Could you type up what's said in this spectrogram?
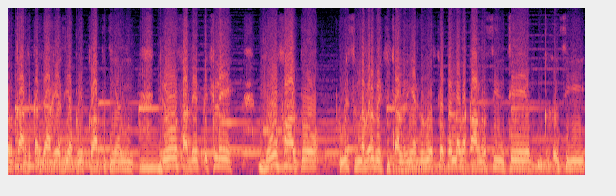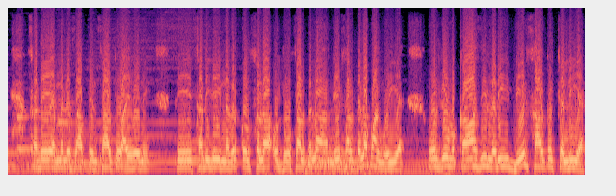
ਔਰ ਘਰ ਘਰ ਜਾ ਕੇ ਅਸੀਂ ਆਪਣੀ ਪ੍ਰਾਪਤੀਆਂ ਦੀ ਜੋ ਸਾਡੇ ਪਿਛਲੇ 2 ਸਾਲ ਤੋਂ ਇਸ ਨਗਰ ਵਿੱਚ ਚੱਲ ਰਹੀਆਂ, ਕਿਉਂਕਿ ਉਸ ਤੋਂ ਪਹਿਲਾਂ ਤਾਂ ਕਾਂਗਰਸੀ ਇੱਥੇ ਸੀ, ਸਾਡੇ ਐਮਐਲਏ ਸਾਹਿਬ 3 ਸਾਲ ਤੋਂ ਆਏ ਹੋਏ ਨੇ। ਤੇ ਸਾਡੀ ਜਿਹੜੀ ਨਗਰ ਕੌਂਸਲ ਆ, ਉਹ 2 ਸਾਲ ਪਹਿਲਾਂ 1.5 ਸਾਲ ਪਹਿਲਾਂ ਭੰਗ ਹੋਈ ਹੈ। ਔਰ ਜੋ ਵਿਕਾਸ ਦੀ ਲੜੀ 1.5 ਸਾਲ ਤੋਂ ਚੱਲੀ ਹੈ,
